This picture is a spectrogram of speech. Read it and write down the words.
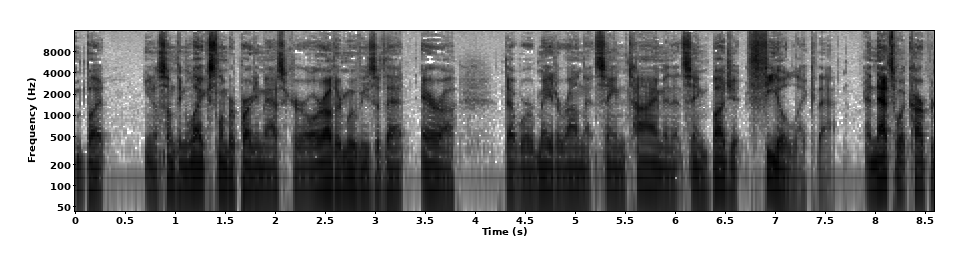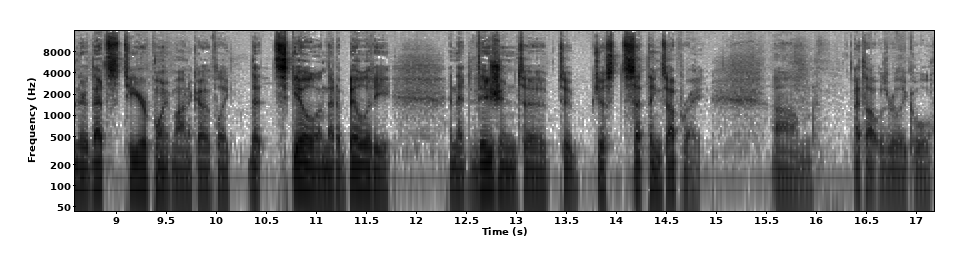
but you know something like Slumber Party Massacre or other movies of that era that were made around that same time and that same budget feel like that. And that's what Carpenter. That's to your point, Monica, of like that skill and that ability and that vision to to just set things up right. Um, I thought was really cool.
